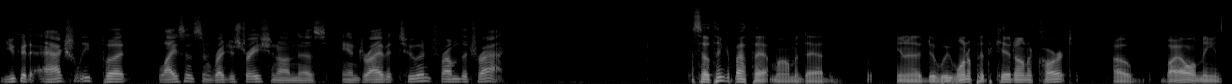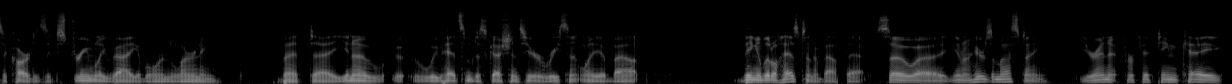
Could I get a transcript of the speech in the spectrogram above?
you could actually put license and registration on this and drive it to and from the track. So think about that, mom and dad. You know, do we want to put the kid on a kart? Oh, by all means, a kart is extremely valuable in learning. But, uh, you know, we've had some discussions here recently about being a little hesitant about that. So, uh, you know, here's a Mustang. You're in it for 15K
